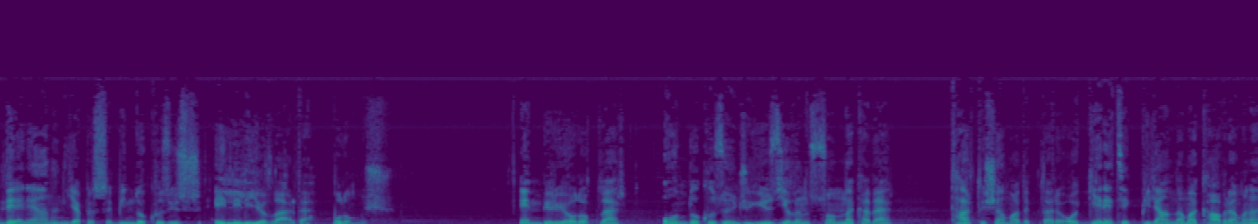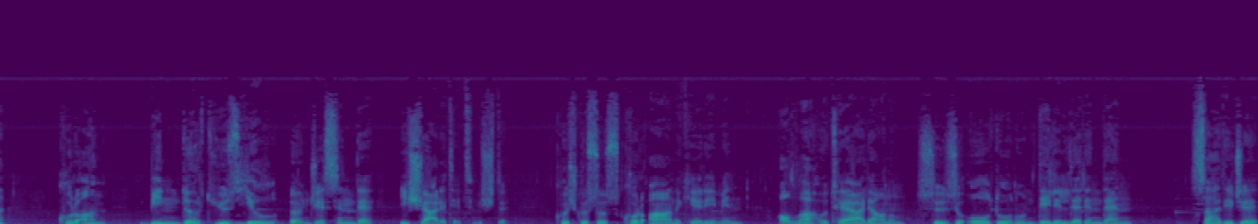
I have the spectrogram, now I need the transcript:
DNA'nın yapısı 1950'li yıllarda bulunmuş. Embriyologlar 19. yüzyılın sonuna kadar tartışamadıkları o genetik planlama kavramına Kur'an 1400 yıl öncesinde işaret etmişti. Kuşkusuz Kur'an-ı Kerim'in Allahu Teala'nın sözü olduğunun delillerinden sadece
